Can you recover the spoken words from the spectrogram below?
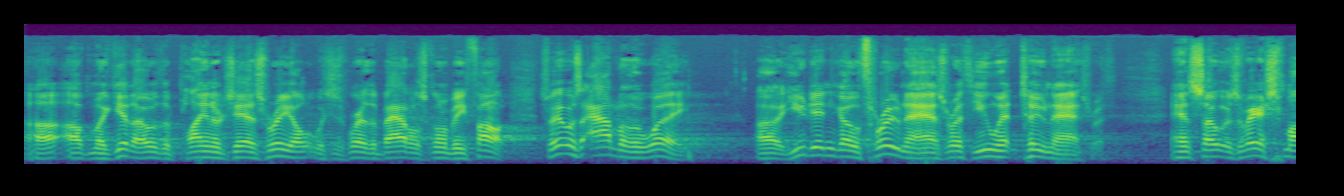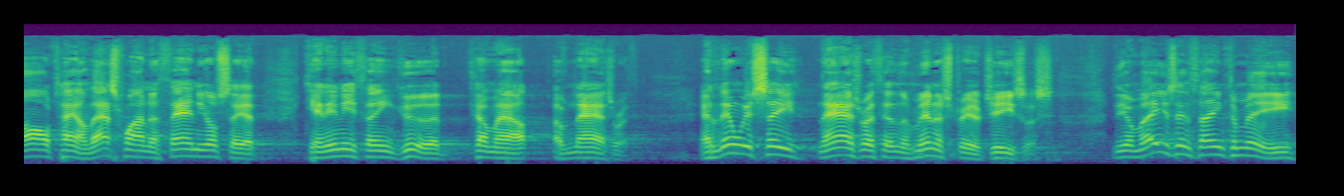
uh, of Megiddo, the plain of Jezreel, which is where the battle is going to be fought. So it was out of the way. Uh, you didn't go through Nazareth, you went to Nazareth. And so it was a very small town. That's why Nathanael said, Can anything good come out of Nazareth? And then we see Nazareth in the ministry of Jesus. The amazing thing to me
